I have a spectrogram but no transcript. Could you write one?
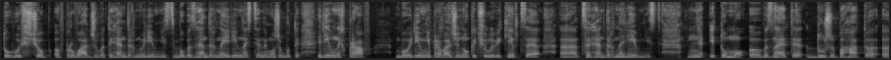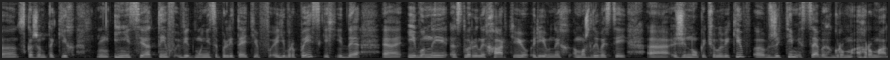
того, щоб впроваджувати гендерну рівність. Бо без гендерної рівності не може бути рівних прав. Бо рівні права жінок і чоловіків це, е, це гендерна рівність. І тому, е, ви знаєте, дуже багато, е, скажімо, таких ініціатив від муніципалітетів європейських іде, і вони створили хартію рівних можливостей жінок і чоловіків в житті місцевих громад.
